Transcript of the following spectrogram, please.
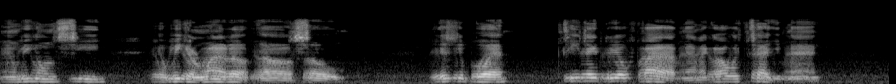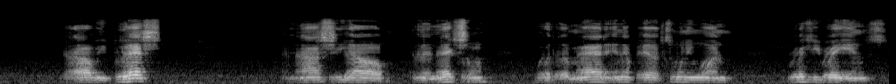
and we gonna see if we can run it up, y'all. So this your boy TJ305, man. Like I always tell you, man. Y'all be blessed, and I'll see y'all in the next one with the Madden NFL 21 Ricky ratings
